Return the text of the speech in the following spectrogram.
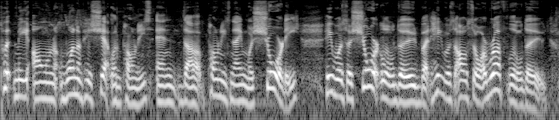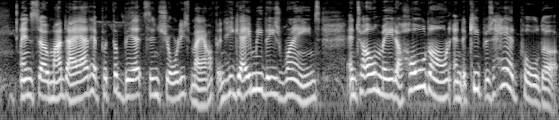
put me on one of his Shetland ponies, and the pony's name was Shorty. He was a short little dude, but he was also a rough little dude. And so my dad had put the bits in Shorty's mouth, and he gave me these reins and told me to hold on and to keep his head pulled up.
